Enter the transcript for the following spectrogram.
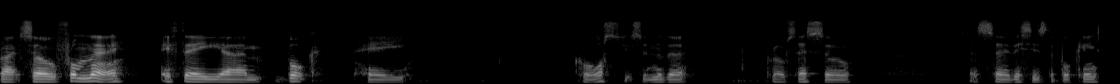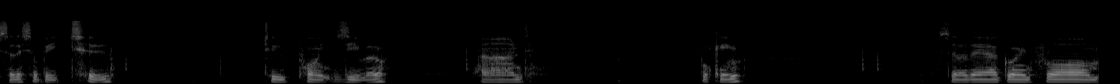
Right so from there if they um, book a course it's another process so let's say this is the booking so this will be 2 2.0 and booking. So they are going from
